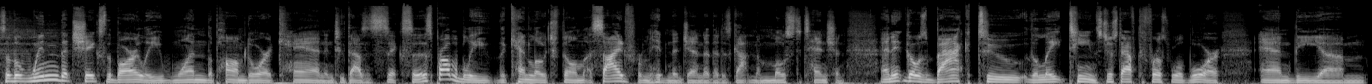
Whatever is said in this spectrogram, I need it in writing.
So the wind that shakes the barley won the Palme d'Or at Cannes in 2006. So this is probably the Ken Loach film, aside from Hidden Agenda, that has gotten the most attention, and it goes back to the late teens, just after First World War, and the um,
